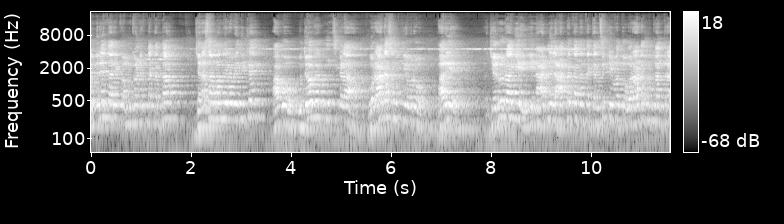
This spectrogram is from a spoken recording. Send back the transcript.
ಒಂದನೇ ತಾರೀಕು ಹಮ್ಮಿಕೊಂಡಿರ್ತಕ್ಕಂಥ ಜನಸಾಮಾನ್ಯರ ವೇದಿಕೆ ಹಾಗೂ ಉದ್ಯೋಗ ಕುಂಚಿಗಳ ಹೋರಾಟ ಸಮಿತಿಯವರು ಭಾರಿ ಜರೂರಾಗಿ ಈ ನಾಡಿನಲ್ಲಿ ಆಗ್ಬೇಕಾದಂತ ಕೆಲಸಕ್ಕೆ ಇವತ್ತು ಹೋರಾಟದ ಮುಖಾಂತರ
